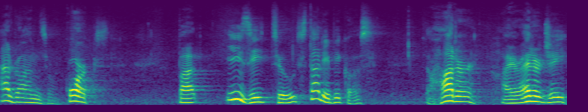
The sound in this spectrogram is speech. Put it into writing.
hadrons or quarks, but easy to study because the hotter, higher energy,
